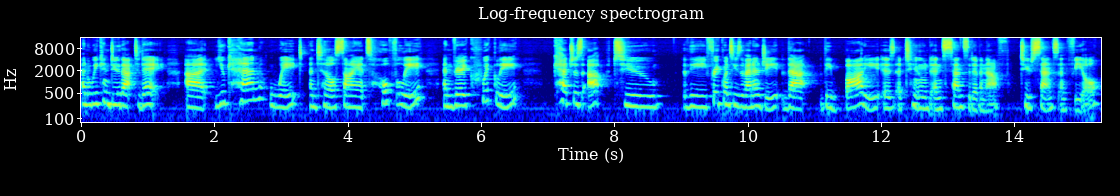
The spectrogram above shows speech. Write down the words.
And we can do that today. Uh, you can wait until science, hopefully, and very quickly catches up to the frequencies of energy that the body is attuned and sensitive enough to sense and feel.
